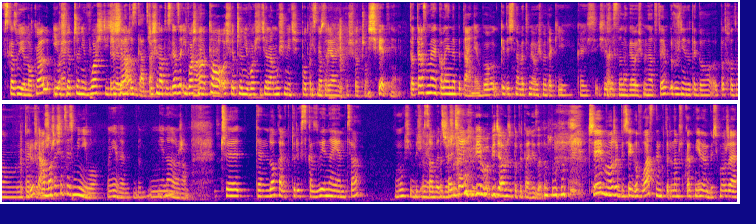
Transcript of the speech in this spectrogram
wskazuje lokal i okay. oświadczenie właściciela, że się na to zgadza. Że się na to zgadza i właśnie okay. to oświadczenie właściciela musi mieć podpis notarialnie poświadczony. Świetnie. To teraz moje kolejne pytanie, bo kiedyś nawet miałyśmy taki case i się tak. zastanawiałyśmy nad tym. Różnie do tego podchodzą notariusze, a może się coś zmieniło? No nie wiem, nie nadążam. Czy ten lokal, który wskazuje najemca, musi być osobą trzecią. Wiem, wiedziałam, że to pytanie zadasz. Czy może być jego własnym, który na przykład, nie wiem, być może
